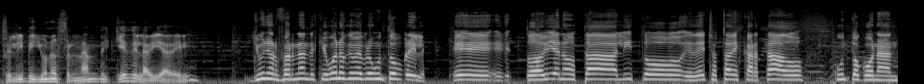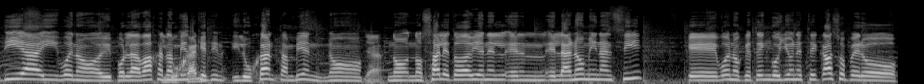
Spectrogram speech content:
Felipe Junior Fernández, ¿qué es de la vida de él? Junior Fernández, qué bueno que me preguntó por él. Eh, eh, todavía no está listo, eh, de hecho está descartado junto con Andía y bueno, y por la baja ¿Y también Luján? que tiene. Y Luján también, no, no, no sale todavía en, el- en- en la nómina en sí, que bueno, que tengo yo en este caso, pero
